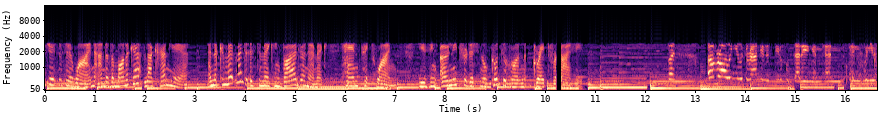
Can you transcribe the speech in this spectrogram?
Produces her wine under the moniker La Gramière, and the commitment is to making biodynamic, hand-picked wines using only traditional Côte du grape varieties. But overall, when you look around you in this beautiful setting, and, and, and when you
